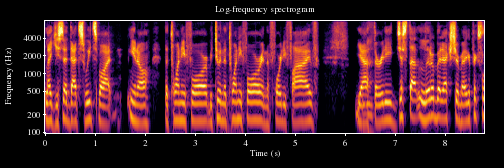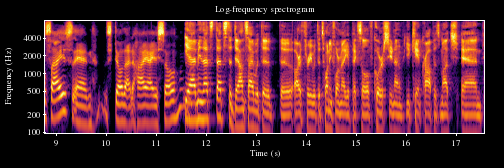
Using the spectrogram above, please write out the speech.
like you said, that sweet spot, you know, the 24 between the 24 and the 45. Yeah, yeah, 30, just that little bit extra megapixel size and still that high ISO. Yeah, I mean that's that's the downside with the the R3 with the 24 megapixel. Of course, you know, you can't crop as much and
